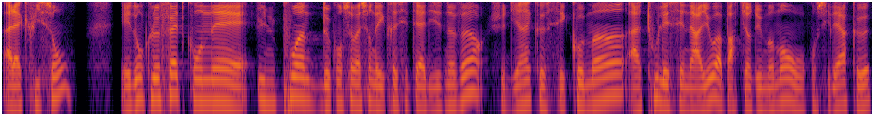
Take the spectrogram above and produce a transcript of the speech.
à la cuisson et donc le fait qu'on ait une pointe de consommation d'électricité à 19h, je dirais que c'est commun à tous les scénarios à partir du moment où on considère que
